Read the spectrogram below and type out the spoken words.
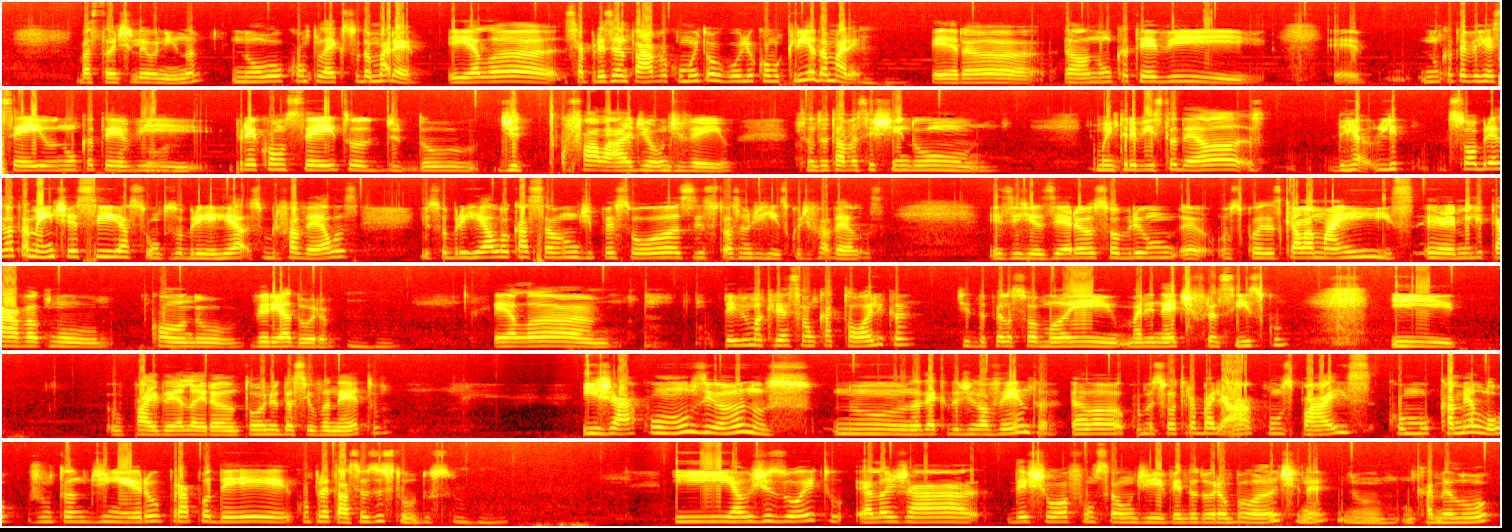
bastante leonina, no Complexo da Maré. E ela se apresentava com muito orgulho como cria da Maré. Era, ela nunca teve, é, nunca teve receio, nunca teve preconceito de, do, de falar de onde veio. Tanto eu estava assistindo um, uma entrevista dela sobre exatamente esse assunto, sobre, sobre favelas e sobre realocação de pessoas em situação de risco de favelas. Esses dias, e era sobre um, eh, as coisas que ela mais eh, militava no, quando vereadora. Ela teve uma criação católica, tida pela sua mãe Marinete Francisco, e o pai dela era Antônio da Silva Neto. E já com 11 anos, no- na década de 90, ela começou a trabalhar com os pais como camelô, juntando dinheiro para poder completar seus estudos. E aos 18, ela já deixou a função de vendedora ambulante, né, no, em camelô,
